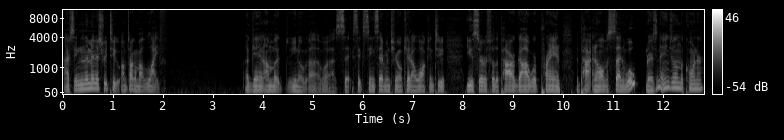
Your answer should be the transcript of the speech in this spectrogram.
I've seen in the ministry too. I'm talking about life. Again, I'm a, you know, uh, what, 16, 17 year old kid. I walk into youth service for the power of God. We're praying, the power, and all of a sudden, whoop! there's an angel in the corner,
